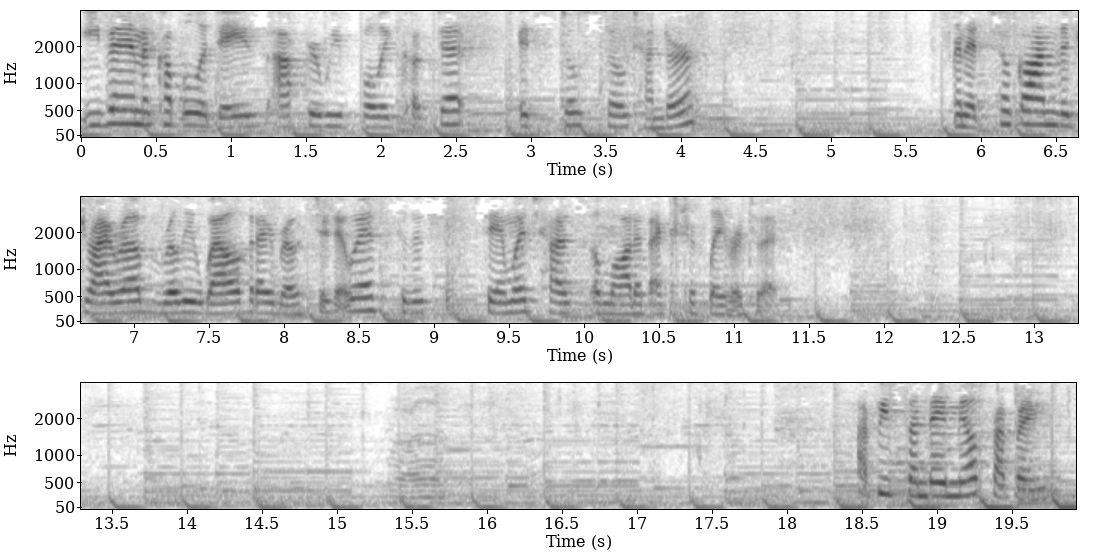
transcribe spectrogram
even a couple of days after we've fully cooked it, it's still so tender and it took on the dry rub really well that I roasted it with. So this sandwich has a lot of extra flavor to it. Happy Sunday meal prepping.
